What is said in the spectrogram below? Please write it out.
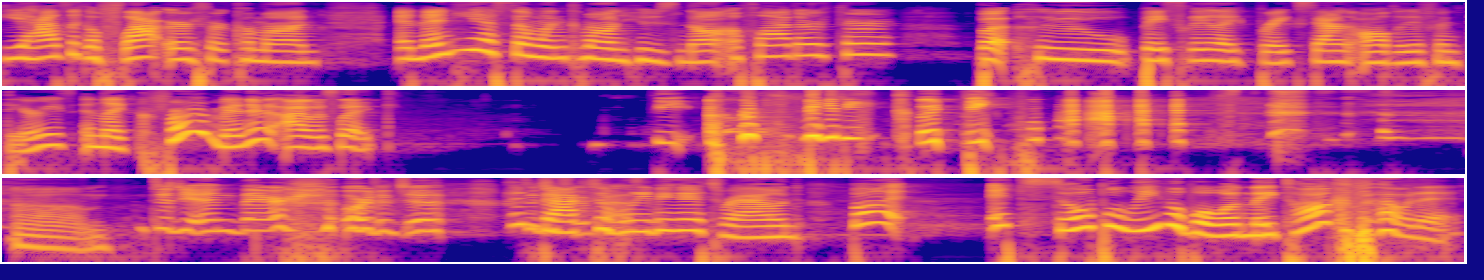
he has like a flat earther come on and then he has someone come on who's not a flat earther but who basically like breaks down all the different theories and like for a minute I was like the earth maybe could be flat. um, Did you end there, or did you? I'm did back move to past? believing it's round, but it's so believable when they talk about it.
